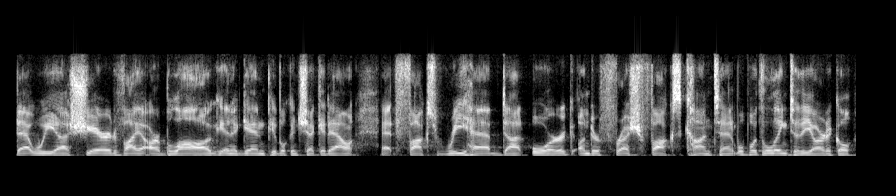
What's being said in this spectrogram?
that we uh, shared via our blog. And again, people can check it out at foxrehab.org under Fresh Fox content. We'll put the link to the article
